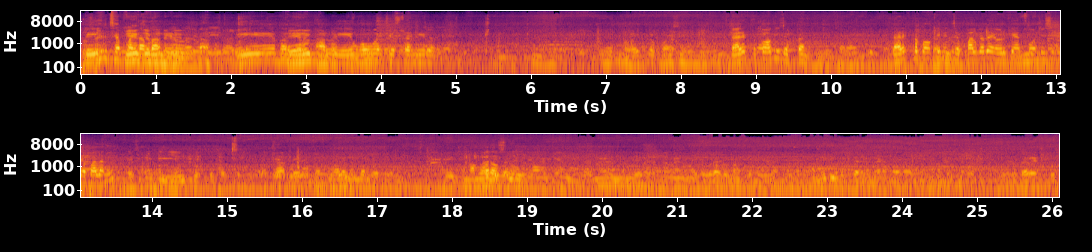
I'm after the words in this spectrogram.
పేరు చెప్పండి అబ్బా మీరు ఏ భయం ఉన్నారు, ఏం హోంవర్క్ చేస్తారు మీరు డైరెక్టర్ పాకి చెప్తాను డైరెక్టర్ పాకి నేను చెప్పాలి కదా ఎవరికి అని ఫోన్ చేసి చెప్పాలని ఎడ్యుకేషన్ జిఎంకి చెప్తే సార్ వాళ్ళ నెంబర్ నంబర్ అవసరం అడిగాను మేడం మీ దగ్గర ఉందా మేడం అయితే కూడా సమస్య లేదు మీటింగ్ వచ్చారు మేడం ప్రైవేట్ స్కూల్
